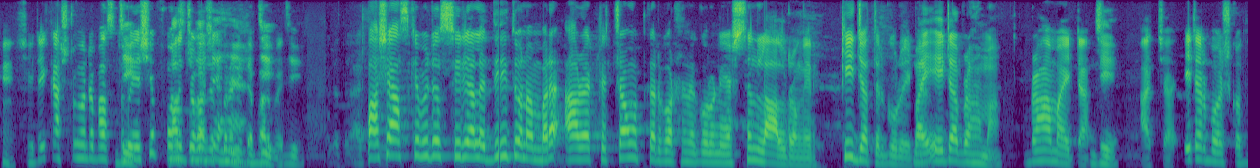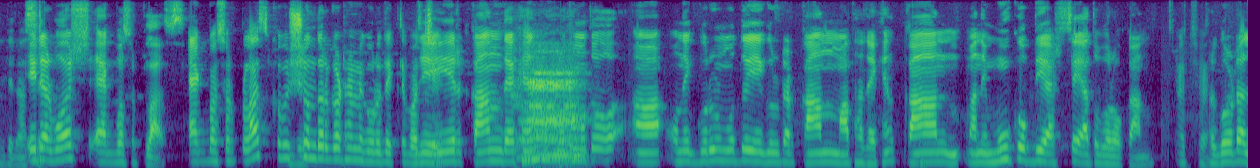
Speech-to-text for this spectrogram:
হ্যাঁ সেটাই কাস্টমারটা বাস্তবে এসে ফোনে যোগাযোগ করে হ্যাঁ, নিতে পারবে। জি। পাশে আজকে ভিডিও সিরিয়ালের দ্বিতীয় নম্বরে আরও একটা চমৎকার গঠনের গরু নিয়ে আসছেন লাল রঙের। কি জাতের গরু এটা? ভাই এটা ব্রাহ্মা। ব্রাহ্মা এটা। জি। আচ্ছা এটার বয়স কতদিন আছে? এটার বয়স এক বছর প্লাস এক বছর প্লাস খুবই সুন্দর গঠনের গরু দেখতে পাচ্ছি। এর কান দেখেন প্রথমত অনেক গরুর মধ্যে এই গরুটার কান মাথা দেখেন। কান মানে মুখ অব্দি আসছে এত বড় কান। আচ্ছা। আর গরুটার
